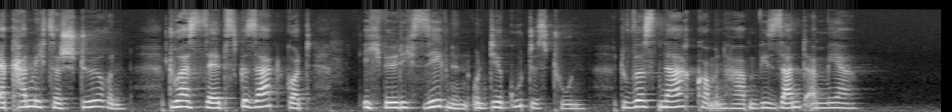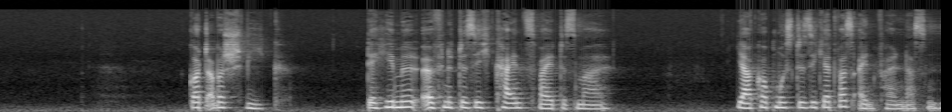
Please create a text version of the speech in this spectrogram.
Er kann mich zerstören. Du hast selbst gesagt, Gott, ich will dich segnen und dir Gutes tun. Du wirst Nachkommen haben wie Sand am Meer. Gott aber schwieg der Himmel öffnete sich kein zweites Mal. Jakob musste sich etwas einfallen lassen.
